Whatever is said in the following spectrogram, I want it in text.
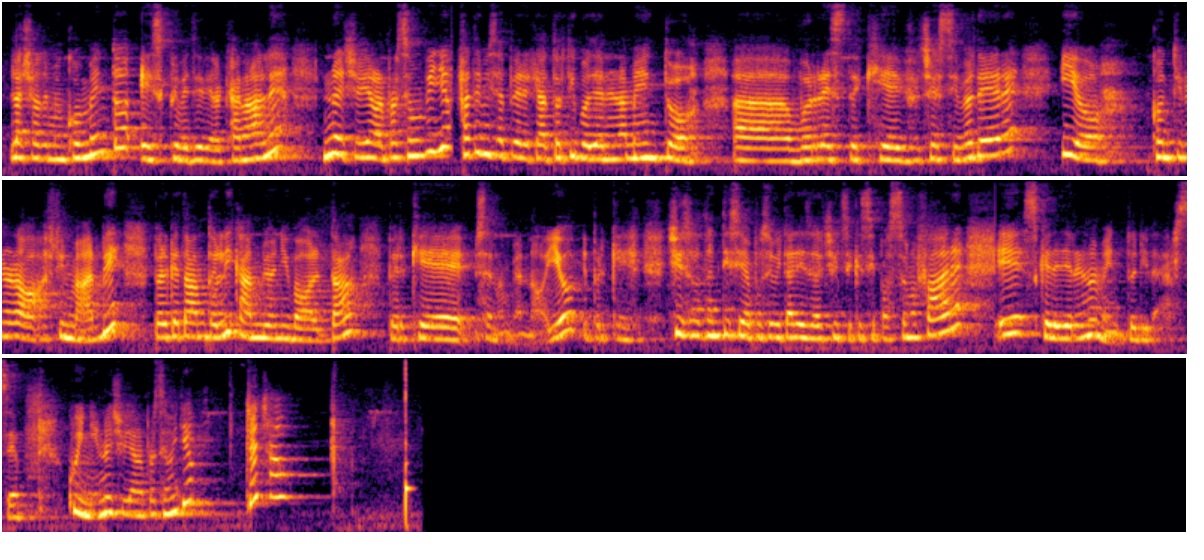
lasciatemi un commento e iscrivetevi al canale. Noi ci vediamo al prossimo video. Fatemi sapere che altro tipo di allenamento uh, vorreste che vi facessi vedere. Io continuerò a filmarli perché tanto li cambio ogni volta perché se non mi annoio e perché ci sono tantissime possibilità di esercizi che si possono fare e schede di allenamento diverse. Quindi noi ci vediamo al prossimo video. Ciao ciao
